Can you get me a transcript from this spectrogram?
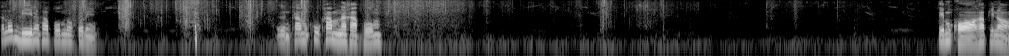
คารมดีนะครับ ผมนกตัวนี้ เอื่นค่ำคู่ค่ำนะครับ ผม เต็มคอครับพี่น้อง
